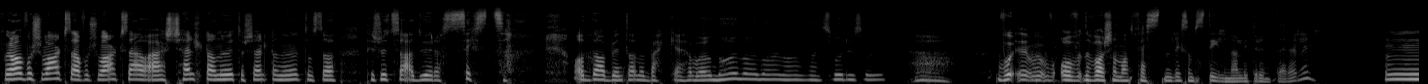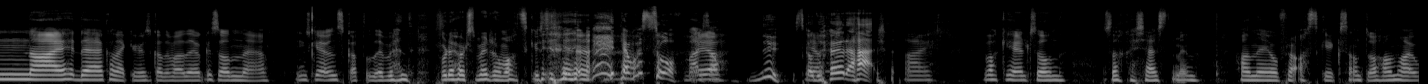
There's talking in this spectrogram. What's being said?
For han forsvarte seg og forsvarte seg, og jeg skjelte han ut og skjelte han ut. Og så til slutt sa jeg 'du er rasist'. Og da begynte han å backe. Jeg bare 'nei, nei, nei, nei, nei sorry, sorry'. Hvor, og det var sånn at festen liksom stilna litt rundt dere, eller? Mm, nei, det kan jeg ikke huske at det var. Det er jo ikke sånn eh, Nå skulle jeg ønske at det ble For det hørtes mer dramatisk ut. Jeg bare så for meg Ja. sånn Nå skal Ja. du høre her! Nei, det var ikke helt sånn. Snakka kjæresten min. Han er jo fra Asker, ikke sant, og han har jo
